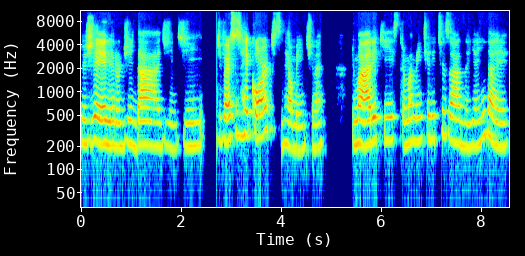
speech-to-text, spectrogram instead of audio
de gênero, de idade, de diversos recortes, realmente, né? De uma área que é extremamente elitizada e ainda é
